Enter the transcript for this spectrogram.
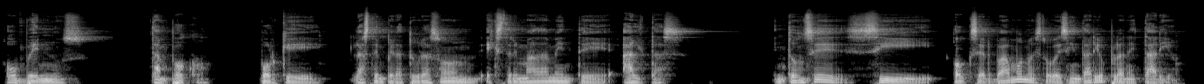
o Venus, tampoco, porque las temperaturas son extremadamente altas. Entonces, si observamos nuestro vecindario planetario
